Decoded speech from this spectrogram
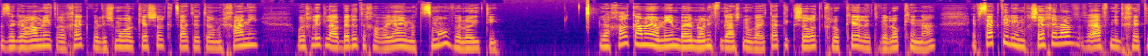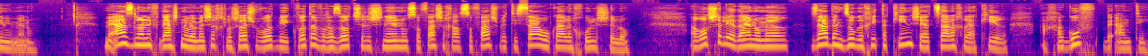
זה גרם להתרחק ולשמור על קשר קצת יותר מכני, הוא החליט לאבד את החוויה עם עצמו ולא איתי. לאחר כמה ימים בהם לא נפגשנו והייתה תקשורת קלוקלת ולא כנה, הפסקתי להימשך אליו ואף נדחיתי ממנו. מאז לא נפגשנו במשך שלושה שבועות בעקבות הברזות של שנינו סופש אחר סופש וטיסה ארוכה לחו"ל שלו. הראש שלי עדיין אומר, זה הבן זוג הכי תקין שיצא לך להכיר, אך הגוף באנטי.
